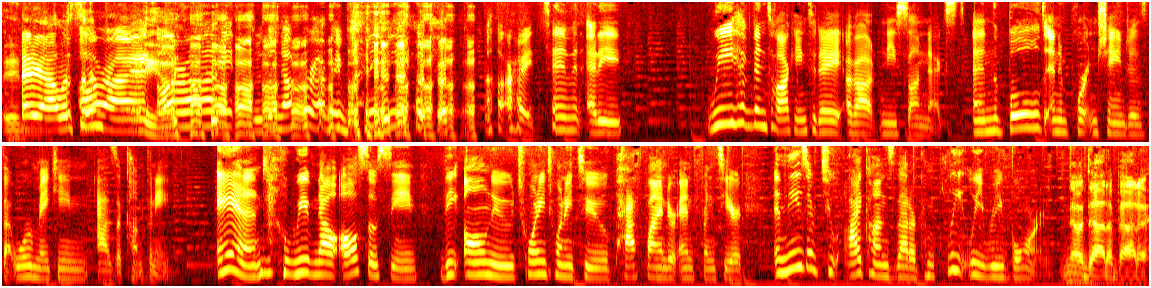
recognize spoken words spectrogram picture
it- hey, Allison. All right, Hey, all right. There's enough for everybody. all right, Tim and Eddie. We have been talking today about Nissan Next and the bold and important changes that we're making as a company. And we've now also seen the all new 2022 Pathfinder and Frontier. And these are two icons that are completely reborn. No doubt about it.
